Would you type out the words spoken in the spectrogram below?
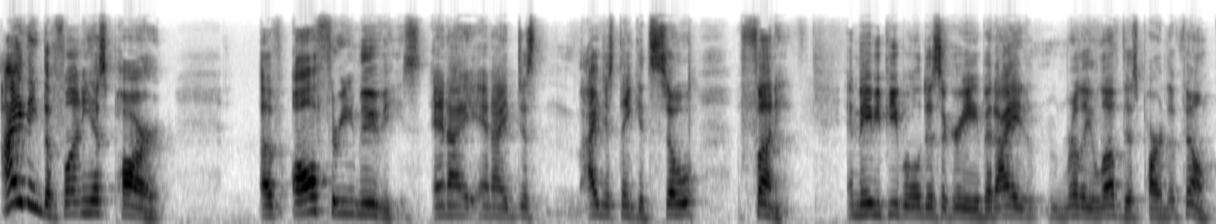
I think the funniest part of all three movies, and I and I just I just think it's so funny. And maybe people will disagree, but I really love this part of the film.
